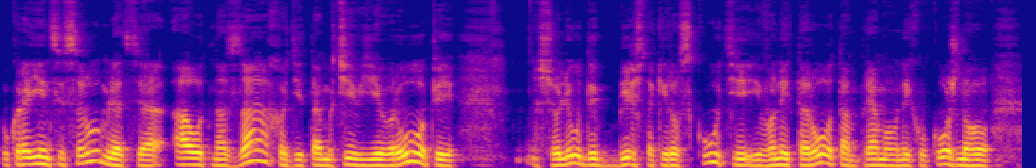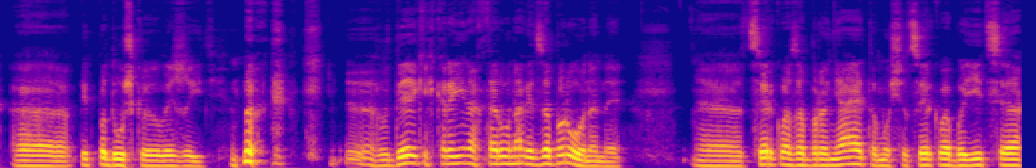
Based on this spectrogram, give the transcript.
українці соромляться, а от на Заході там, чи в Європі, що люди більш такі розкуті, і вони таро там прямо у них у кожного е, під подушкою лежить. Ну, е, в деяких країнах таро навіть заборонене. Е, Церква забороняє, тому що церква боїться.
